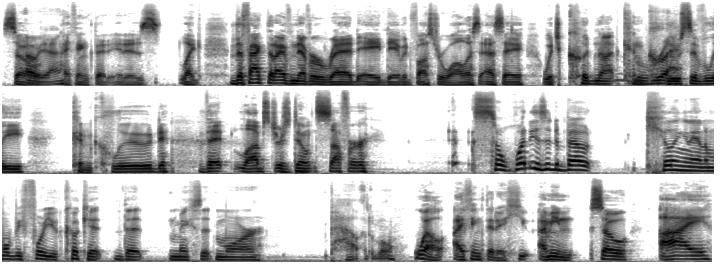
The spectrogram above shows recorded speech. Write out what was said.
So Oh, yeah? I think that it is like the fact that I've never read a David Foster Wallace essay which could not conclusively conclude that lobsters don't suffer. So, what is it about killing an animal before you cook it that makes it more palatable? Well, I think that a hu- I mean, so I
